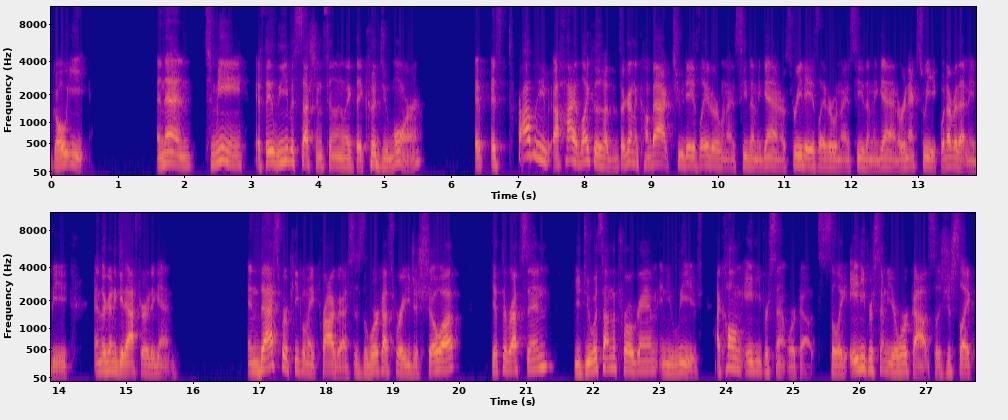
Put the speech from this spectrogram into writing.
Go eat. And then to me, if they leave a session feeling like they could do more, it, it's probably a high likelihood that they're going to come back two days later when I see them again, or three days later when I see them again, or next week, whatever that may be, and they're going to get after it again. And that's where people make progress is the workouts where you just show up, get the reps in, you do what's on the program, and you leave. I call them 80% workouts. So like 80% of your workouts is just like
